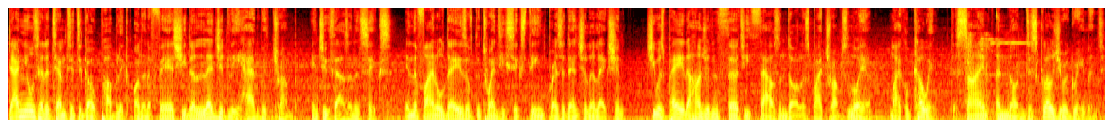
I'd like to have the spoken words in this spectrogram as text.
Daniels had attempted to go public on an affair she'd allegedly had with Trump in 2006. In the final days of the 2016 presidential election, she was paid $130,000 by Trump's lawyer, Michael Cohen, to sign a non-disclosure agreement.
